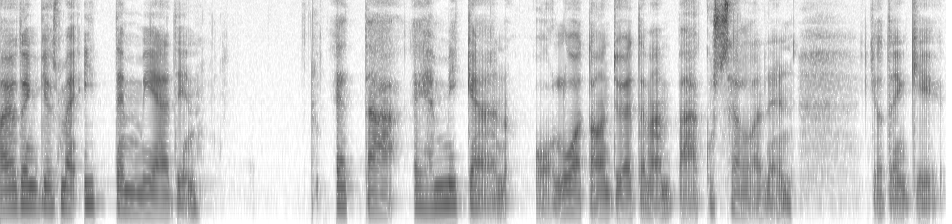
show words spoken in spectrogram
tai jotenkin jos mä itse mietin, että eihän mikään ole luotaan työtävämpää kuin sellainen jotenkin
